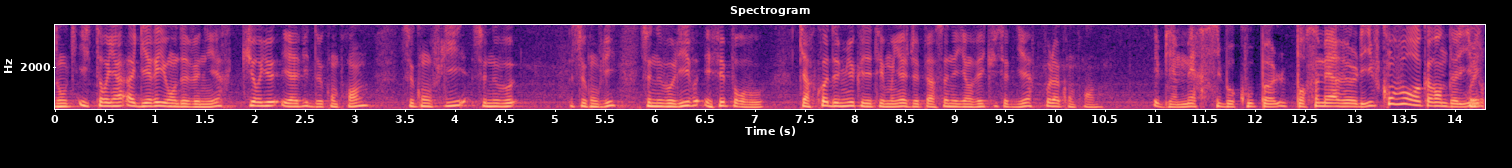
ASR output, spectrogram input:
Donc, historien aguerri ou en devenir, curieux et avide de comprendre, ce conflit, ce nouveau livre est fait pour vous. Car quoi de mieux que des témoignages de personnes ayant vécu cette guerre pour la comprendre? Eh bien, merci beaucoup, Paul, pour ce merveilleux livre qu'on vous recommande de lire.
